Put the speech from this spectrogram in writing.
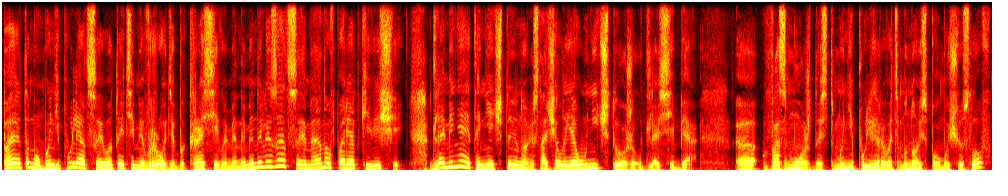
Поэтому манипуляция вот этими вроде бы красивыми номинализациями, оно в порядке вещей. Для меня это нечто иное. Сначала я уничтожил для себя э, возможность манипулировать мной с помощью слов.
